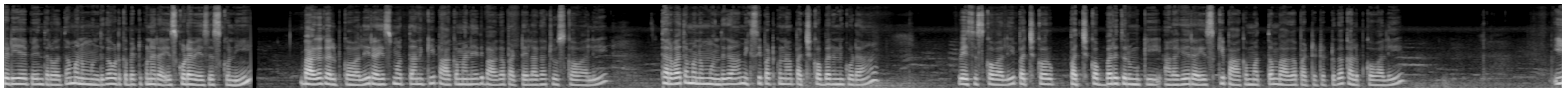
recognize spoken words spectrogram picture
రెడీ అయిపోయిన తర్వాత మనం ముందుగా ఉడకబెట్టుకునే రైస్ కూడా వేసేసుకొని బాగా కలుపుకోవాలి. రైస్ మొత్తానికి పాకం అనేది బాగా పట్టేలాగా చూసుకోవాలి. తర్వాత మనం ముందుగా మిక్సీ పట్టుకున్న పచ్చి కొబ్బరిని కూడా వేసేసుకోవాలి. పచ్చి పచ్చి కొబ్బరి తురుముకి అలాగే రైస్కి పాకం మొత్తం బాగా పట్టేటట్టుగా కలుపుకోవాలి. ఈ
